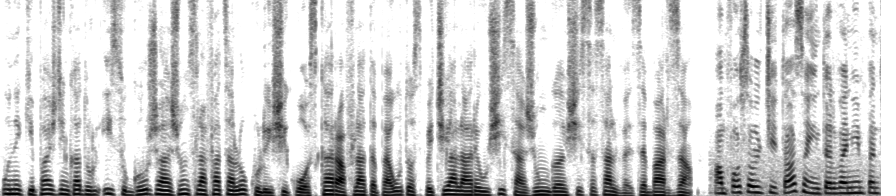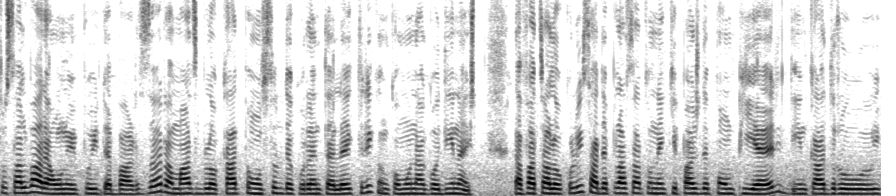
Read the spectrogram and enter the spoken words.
Un echipaj din cadrul ISU Gorj a ajuns la fața locului și cu o scară aflată pe auto special a reușit să ajungă și să salveze barza. Am fost solicitat să intervenim pentru salvarea unui pui de barză, rămas blocat pe un stâlp de curent electric în comuna Godinești. La fața locului s-a deplasat un echipaj de pompieri din cadrul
